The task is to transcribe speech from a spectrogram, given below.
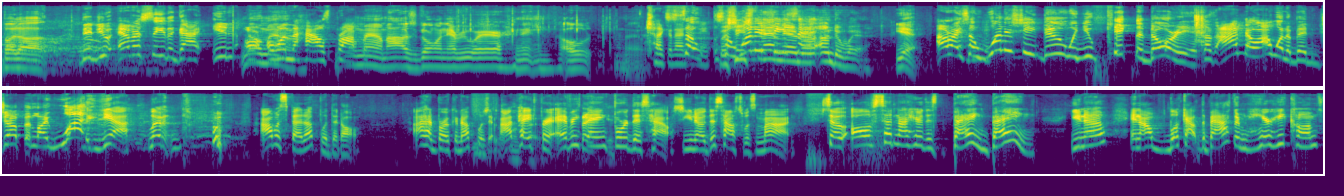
But uh, Did you ever see the guy in no, or on the house No, property? ma'am. I was going everywhere. And then, oh, Checking So, underneath. But so she's what did standing she there in say? her underwear. yeah. All right, so what did she do when you kicked the door in? Because I know I would have been jumping like, what? Yeah, let, I was fed up with it all. I had broken up with him. I paid for everything for this house. You know, this house was mine. So all of a sudden I hear this bang, bang, you know? And I look out the bathroom and here he comes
